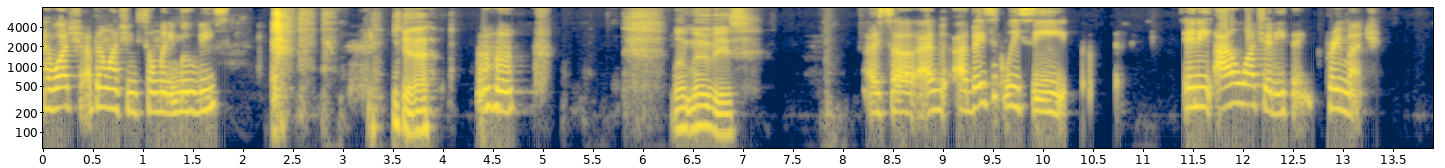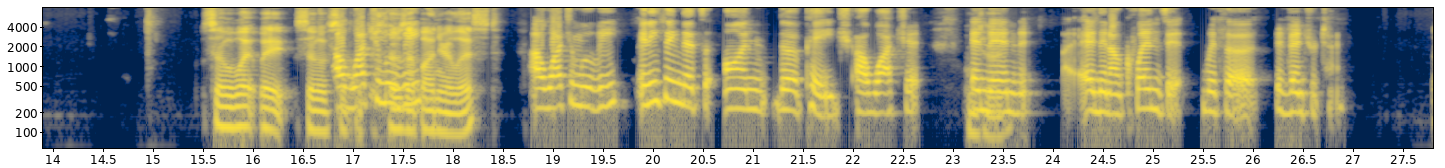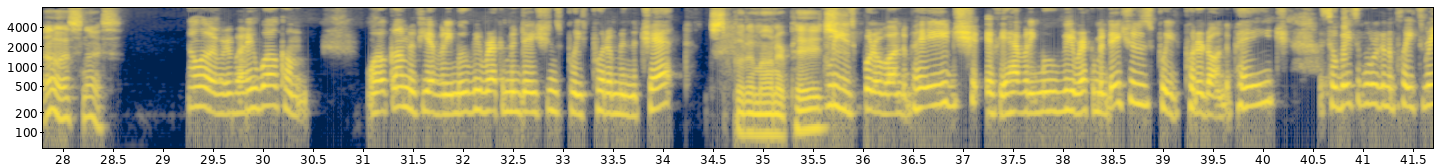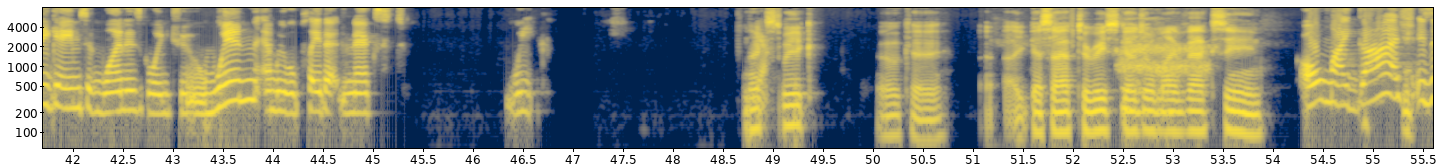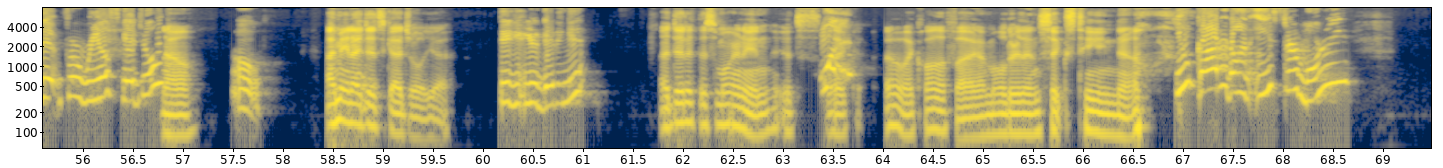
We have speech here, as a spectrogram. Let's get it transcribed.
I watch. I've been watching so many movies. Yeah. Uh huh. What movies? I saw. I I basically see any. I'll watch anything, pretty much. So what? Wait. So if I'll watch a shows movie. up on your list, I'll watch a movie. Anything that's on the page, I'll watch it, and then and then I'll cleanse it with a Adventure Time. oh, that's nice. Hello, everybody. Welcome. Welcome. If you have any movie recommendations, please put them in the chat. Just put them on our page. Please put them on the page. If you have any movie recommendations, please put it on the page. So basically, we're going to play three games, and one is going to win, and we will play that next week. Next week. Okay. I- guess I have to reschedule my vaccine. Oh my gosh. Is it for real scheduled? No. Oh, I mean, I did schedule. Yeah. did you, you're getting it? I did it this morning. It's What? like, oh, I qualify. I'm older than 16 now. You got it on Easter morning?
